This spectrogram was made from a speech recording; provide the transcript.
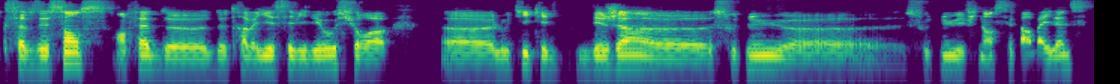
que, ça faisait sens en fait de, de travailler ces vidéos sur l'outil qui est déjà soutenu, soutenu et financé par Binance,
